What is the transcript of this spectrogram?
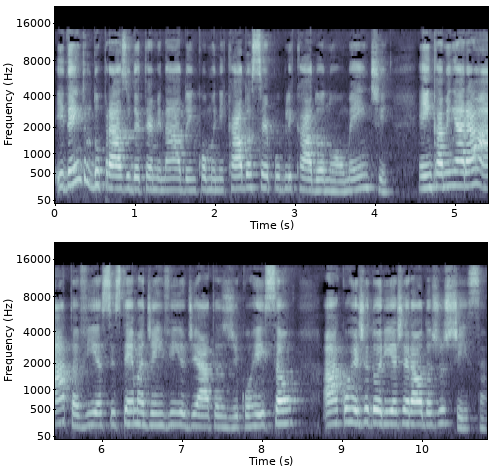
e, dentro do prazo determinado em comunicado a ser publicado anualmente, encaminhará a ata via sistema de envio de atas de correição à Corregedoria Geral da Justiça.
